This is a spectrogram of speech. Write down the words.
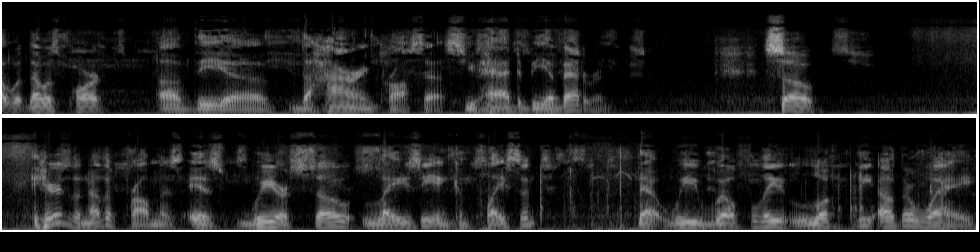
w- that was part of the uh, the hiring process. You had to be a veteran. So here's another problem: is is we are so lazy and complacent that we willfully look the other way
